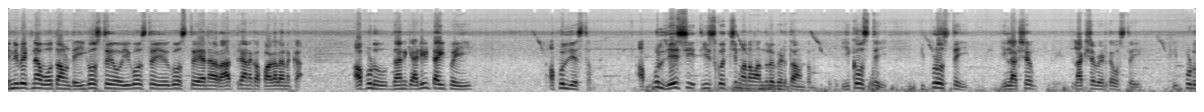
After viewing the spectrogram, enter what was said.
ఎన్ని పెట్టినా పోతూ ఉంటాయి. ఇగొస్తాయో ఇగొస్తాయో ఇగొస్తాయో అని రాత్రి అనక పగలనక. అప్పుడు దానికి అడిక్ట్ అయిపోయి అప్పులు చేస్తాం. అప్పులు చేసి తీసుకొచ్చి మనం అందులో పెడతా ఉంటాం. ఇక వస్తాయి ఇప్పుడు వస్తాయి ఈ లక్ష లక్ష పెడితే వస్తాయి ఇప్పుడు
